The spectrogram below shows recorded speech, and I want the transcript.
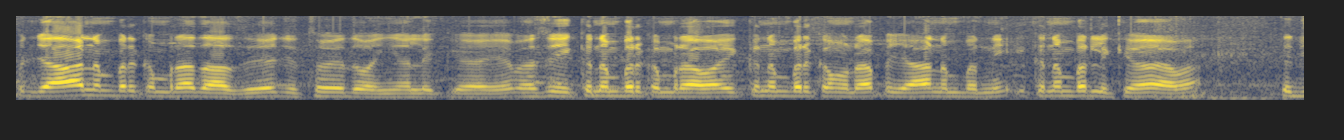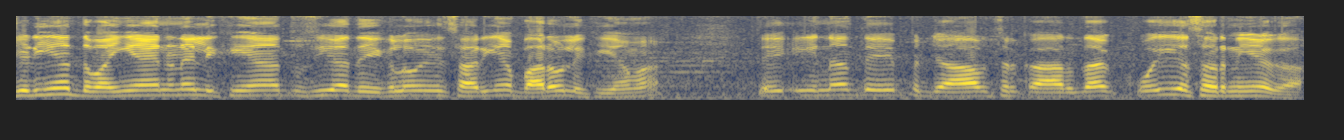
50 ਨੰਬਰ ਕਮਰਾ ਦੱਸਦੇ ਆ ਜਿੱਥੋਂ ਇਹ ਦਵਾਈਆਂ ਲਿਖ ਕੇ ਆਏ ਆ। ਵੈਸੇ ਇੱਕ ਨੰਬਰ ਕਮਰਾ ਵਾ, ਇੱਕ ਨੰਬਰ ਕਮਰਾ 50 ਨੰਬਰ ਨਹੀਂ, ਇੱਕ ਨੰਬਰ ਲਿਖਿਆ ਹੋਇਆ ਵਾ। ਤੇ ਜਿਹੜੀਆਂ ਦਵਾਈਆਂ ਇਹਨਾਂ ਨੇ ਲਿਖੀਆਂ, ਤੁਸੀਂ ਆ ਦੇਖ ਲਓ, ਇਹ ਸਾਰੀਆਂ ਬਾਹਰੋਂ ਲਿਖੀਆਂ ਵਾ। ਤੇ ਇਹਨਾਂ ਤੇ ਪੰਜਾਬ ਸਰਕਾਰ ਦਾ ਕੋਈ ਅਸਰ ਨਹੀਂ ਹੈਗਾ,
